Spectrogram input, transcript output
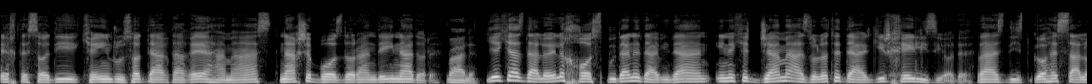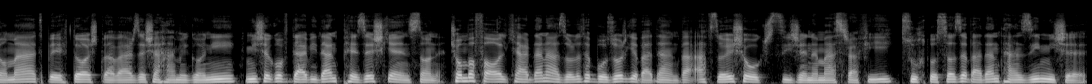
اقتصادی که این روزها دغدغه همه است نقش بازدارنده ای نداره. بله. یکی از دلایل خاص بودن دویدن اینه که جمع عضلات درگیر خیلی زیاده و از دیدگاه سلامت بهداشت و ورزش همگانی میشه گفت دویدن پزشک انسانه. چون با فعال کردن عضلات بزرگ بدن و افزایش اکسیژن مصرفی سوخت و ساز بدن تنظیم میشه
